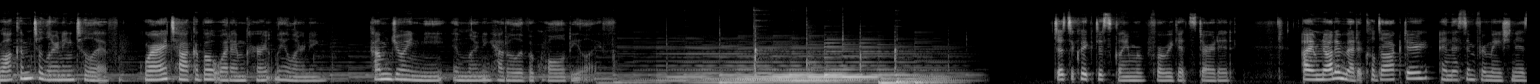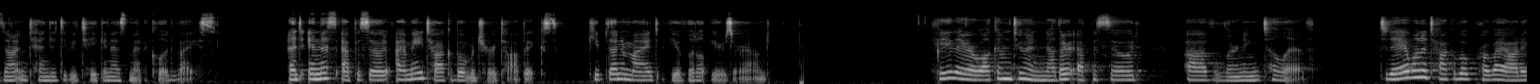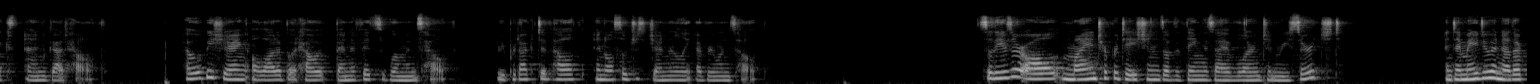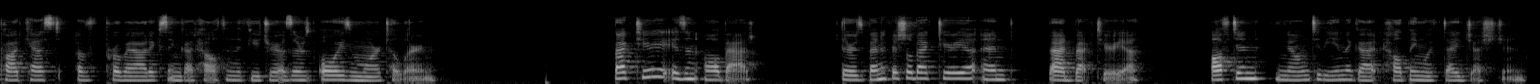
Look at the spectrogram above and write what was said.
Welcome to Learning to Live, where I talk about what I'm currently learning. Come join me in learning how to live a quality life. Just a quick disclaimer before we get started. I'm not a medical doctor, and this information is not intended to be taken as medical advice. And in this episode, I may talk about mature topics. Keep that in mind if you have little ears around. Hey there, welcome to another episode of Learning to Live. Today I want to talk about probiotics and gut health. I will be sharing a lot about how it benefits women's health, reproductive health, and also just generally everyone's health. So, these are all my interpretations of the things I have learned and researched. And I may do another podcast of probiotics and gut health in the future as there's always more to learn. Bacteria isn't all bad. There's beneficial bacteria and bad bacteria often known to be in the gut, helping with digestion.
